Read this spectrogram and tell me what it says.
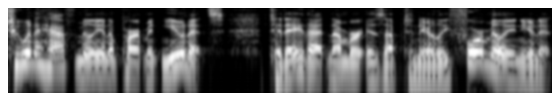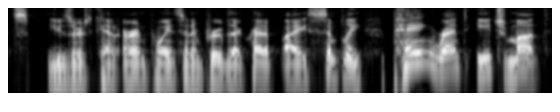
2.5 million apartment units. Today, that number is up to nearly 4 million units. Users can earn points and improve their credit by simply paying rent each month.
